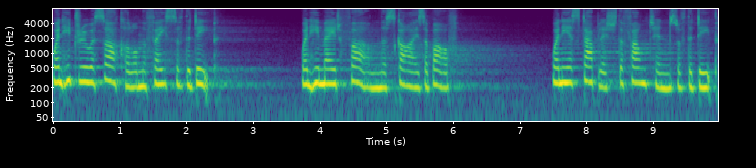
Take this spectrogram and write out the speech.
When he drew a circle on the face of the deep. When he made firm the skies above. When he established the fountains of the deep.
